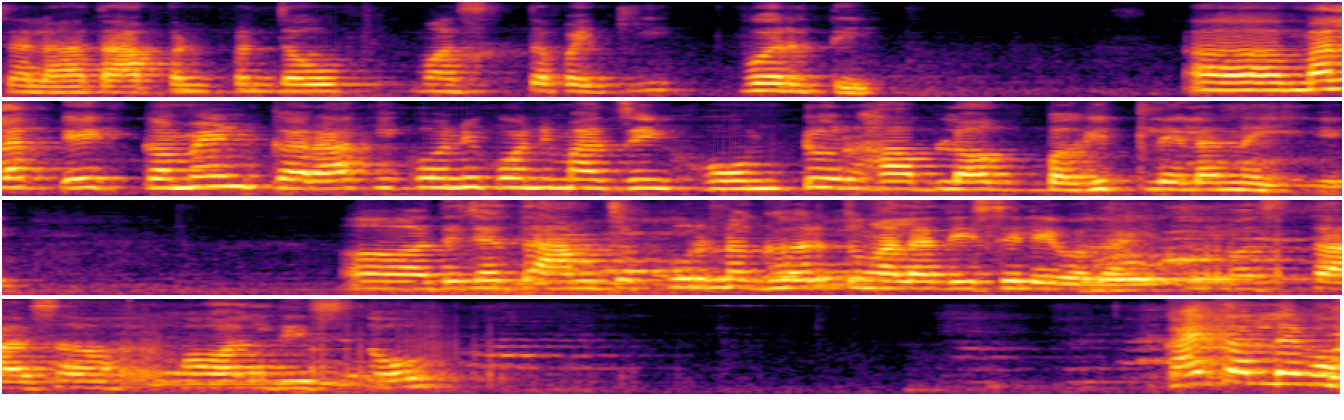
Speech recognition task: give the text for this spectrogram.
चला आता आपण पण जाऊ मस्तपैकी वरती. मला एक कमेंट करा की कोणी कोणी माझी होम टूर हा ब्लॉग बघितलेला नाहीये. अं, त्याच्यात आमचं पूर्ण घर तुम्हाला दिसेल बघा. इथून मस्त असा हॉल दिसतो. काय चाललंय भाऊ?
